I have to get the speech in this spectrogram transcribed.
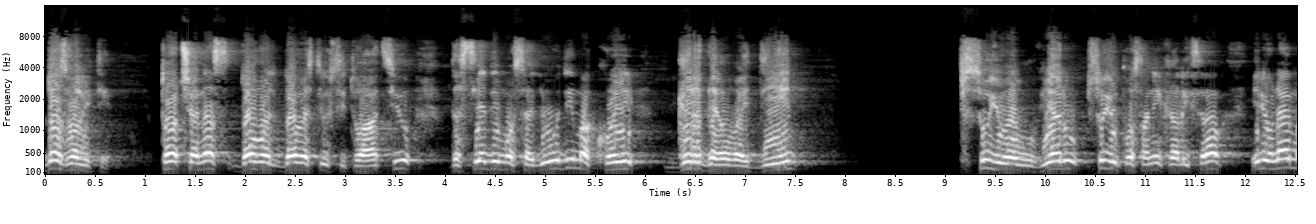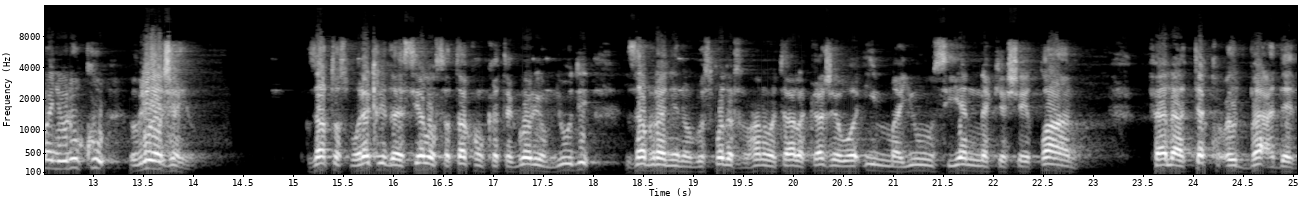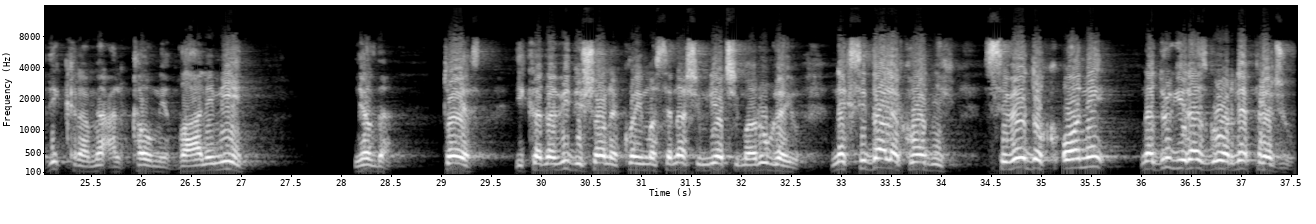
dozvoliti to će nas dovolj dovesti u situaciju da sjedimo sa ljudima koji grde ovaj din, psuju ovu vjeru, psuju poslanika ali sram, ili u najmanju ruku vrijeđaju. Zato smo rekli da je sjelo sa takvom kategorijom ljudi zabranjeno. Gospodar Subhanahu wa ta'ala kaže o ima yunsi jenneke šeitan fela teq'ud ba'de zikra ma'al qavmi zalimin. Jel da? To jest, i kada vidiš one kojima se našim riječima rugaju, nek si daleko od njih, sve dok oni na drugi razgovor ne pređu.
